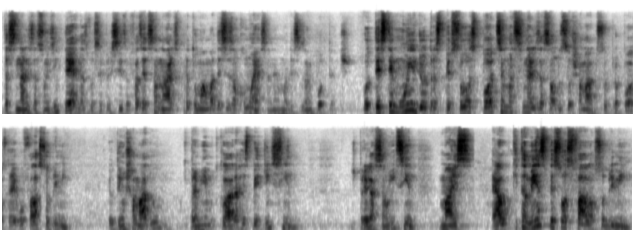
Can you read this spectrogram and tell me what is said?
das sinalizações internas, você precisa fazer essa análise para tomar uma decisão como essa, né? Uma decisão importante. O testemunho de outras pessoas pode ser uma sinalização do seu chamado, do seu propósito. Aí eu vou falar sobre mim. Eu tenho um chamado que para mim é muito claro a respeito de ensino, de pregação e ensino, mas é algo que também as pessoas falam sobre mim.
